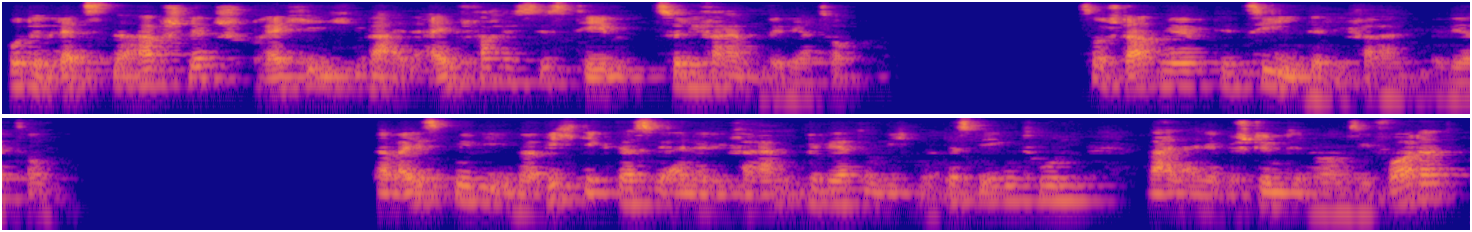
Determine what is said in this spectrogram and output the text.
und im letzten Abschnitt spreche ich über ein einfaches System zur Lieferantenbewertung. So starten wir mit den Zielen der Lieferantenbewertung. Dabei ist mir wie immer wichtig, dass wir eine Lieferantenbewertung nicht nur deswegen tun, weil eine bestimmte Norm sie fordert,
